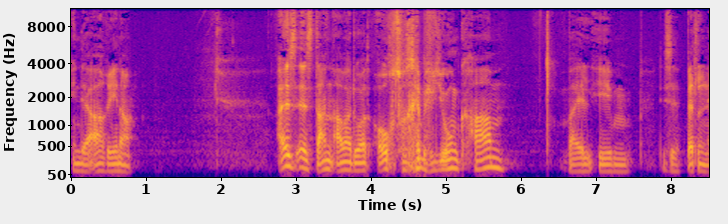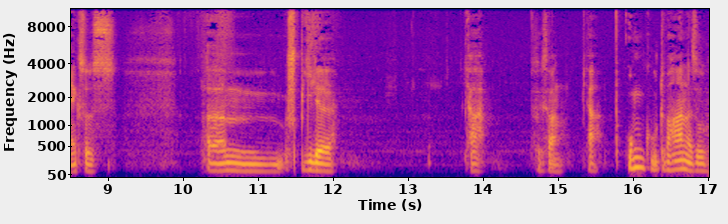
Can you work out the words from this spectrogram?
in der Arena. Als es dann aber dort auch zur Rebellion kam, weil eben diese Battle Nexus ähm, Spiele, ja, soll ich sagen, ja, ungut waren, also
